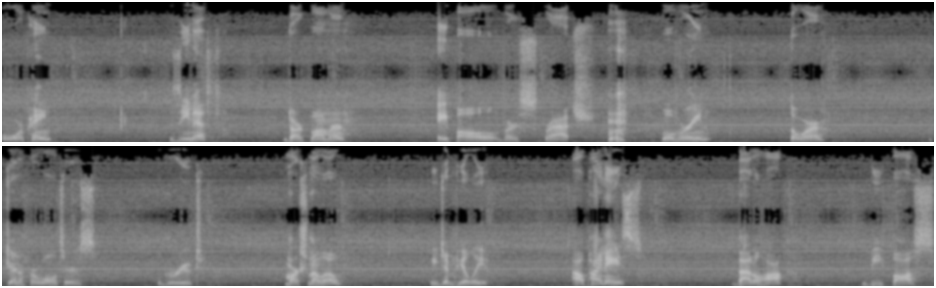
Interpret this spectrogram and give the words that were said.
Warpaint, Zenith, Dark Bomber, 8 Ball vs. Scratch, Wolverine, Thor, Jennifer Walters, Groot, Marshmallow, Agent Peely, Alpine Ace, Battlehawk, Beef Boss,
